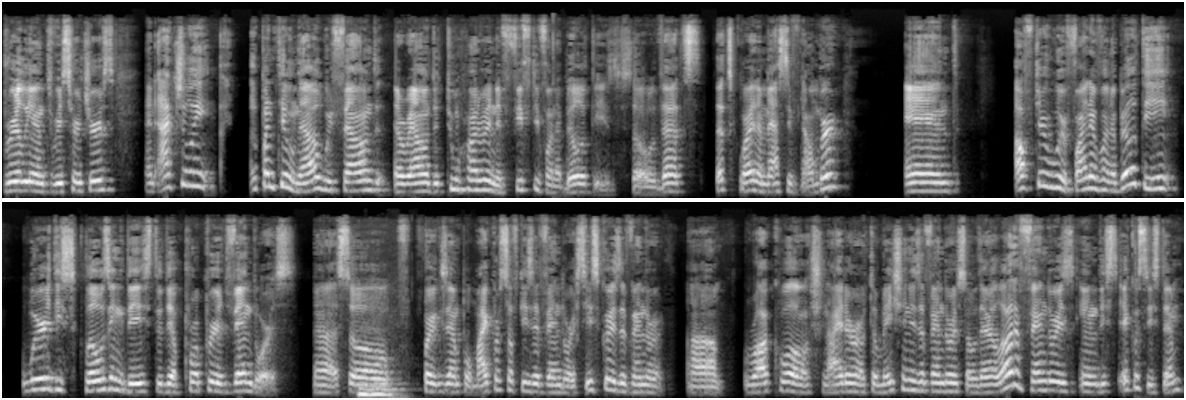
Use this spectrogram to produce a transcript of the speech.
brilliant researchers. And actually, up until now, we found around 250 vulnerabilities. So that's that's quite a massive number. And after we find a vulnerability, we're disclosing this to the appropriate vendors. Uh, so, for example, Microsoft is a vendor, Cisco is a vendor, um, Rockwell, Schneider Automation is a vendor. So there are a lot of vendors in this ecosystem.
